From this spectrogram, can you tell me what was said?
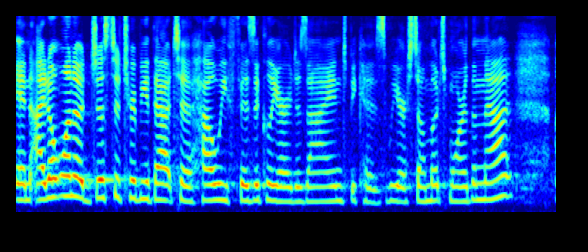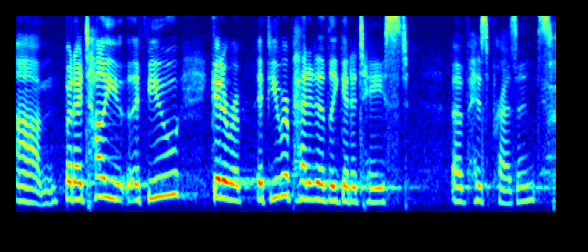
And I don't want to just attribute that to how we physically are designed because we are so much more than that. Um, but I tell you, if you get a, if you repetitively get a taste of His presence,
